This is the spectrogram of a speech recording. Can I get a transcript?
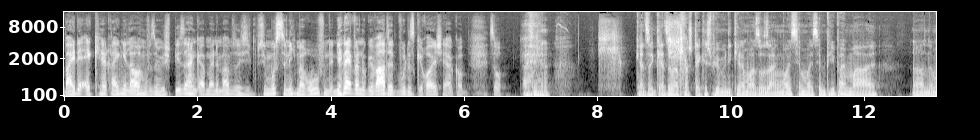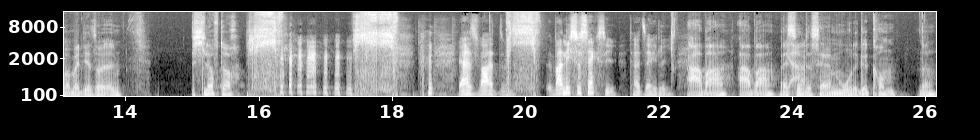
meine Ecke reingelaufen, wo so eine Spielsachen gab. Meine Mom so, sie, sie musste nicht mal rufen, denn die hat einfach nur gewartet, wo das Geräusch herkommt. So, Ah, ja. Kennst du, kennst du mal Verstecke spielen, wenn die Kinder mal so sagen, Mäuschen, Mäuschen, piep einmal. Ja, und dann war bei dir so, ähm, schlürf doch. ja, es war, war nicht so sexy, tatsächlich. Aber, aber, weißt Ja. du, das ist ja in Mode gekommen. Ne?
